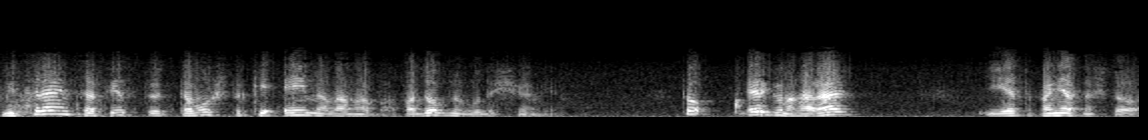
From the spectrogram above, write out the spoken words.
Мицраим соответствует тому, что Кеэйна Ламаба, подобно будущему миру. То Эрго Магараль и это понятно, что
